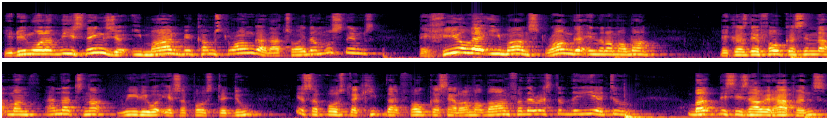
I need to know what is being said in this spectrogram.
You're doing all of these things. Your iman becomes stronger. That's why the Muslims, they feel their iman stronger in Ramadan because they focus in that month. And that's not really what you're supposed to do. You're supposed to keep that focus in Ramadan for the rest of the year too. But this is how it happens.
